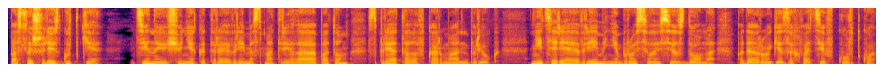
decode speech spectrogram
Послышались гудки. Тина еще некоторое время смотрела, а потом спрятала в карман брюк. Не теряя времени, бросилась из дома, по дороге захватив куртку.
